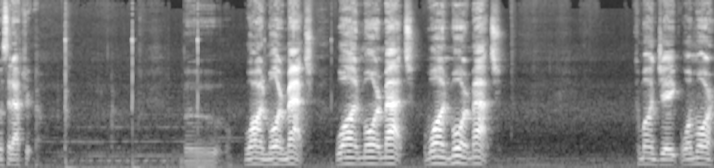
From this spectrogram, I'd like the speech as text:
What's it after? Boo. One more match. One more match. One more match. Come on, Jake. One more.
